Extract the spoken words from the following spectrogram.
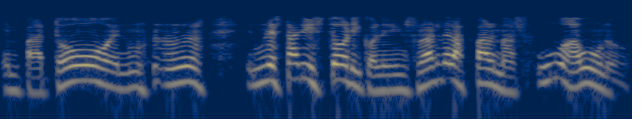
empató en un, en un estadio histórico, en el Insular de Las Palmas, uno a uno.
